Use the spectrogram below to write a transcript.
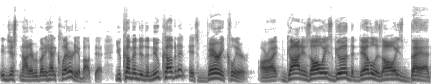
it just not everybody had clarity about that. You come into the new covenant, it's very clear. All right? God is always good, the devil is always bad.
